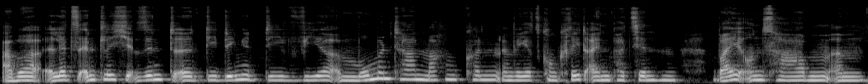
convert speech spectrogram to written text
Aber letztendlich sind äh, die Dinge, die wir momentan machen können, wenn wir jetzt konkret einen Patienten bei uns haben, ähm,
